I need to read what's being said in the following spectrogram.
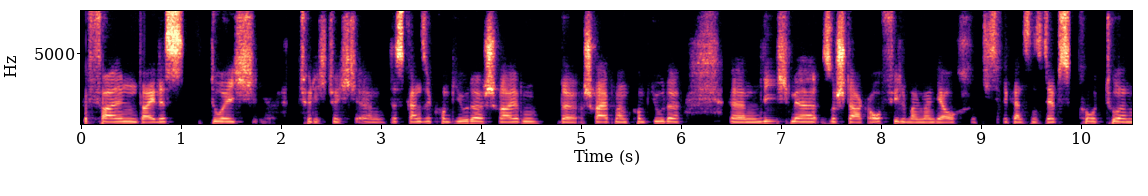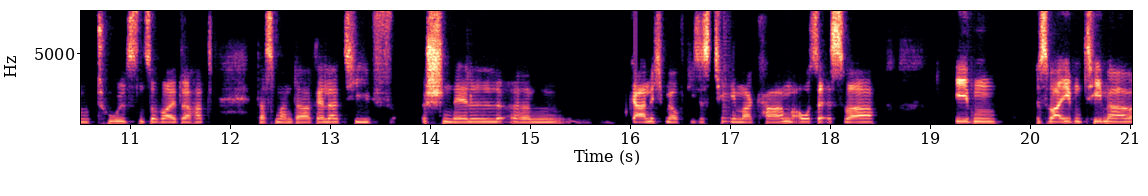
gefallen, weil es durch natürlich durch ähm, das ganze Computerschreiben oder Schreiben am Computer ähm, nicht mehr so stark auffiel, weil man ja auch diese ganzen Selbstkorrekturen, Tools und so weiter hat, dass man da relativ schnell ähm, gar nicht mehr auf dieses Thema kam, außer es war eben es war eben Thema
